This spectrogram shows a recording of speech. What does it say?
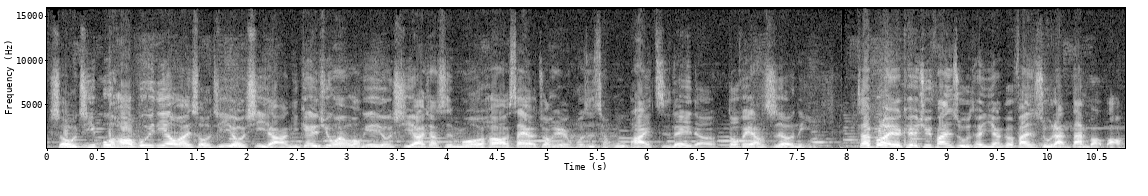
手机不好不一定要玩手机游戏啊，你可以去玩网页游戏啊，像是摩尔号、塞尔庄园或是宠物派之类的，都非常适合你。再不然也可以去番薯藤养个番薯懒蛋宝宝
